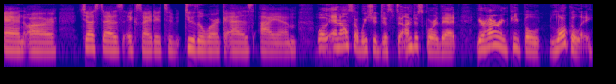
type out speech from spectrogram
and are just as excited to do the work as I am. Well, and also we should just to underscore that you're hiring people locally.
